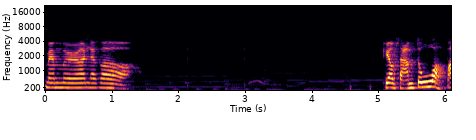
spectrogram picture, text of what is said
แมมเมอร์แล้วก็เขียวสามตัว ไป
